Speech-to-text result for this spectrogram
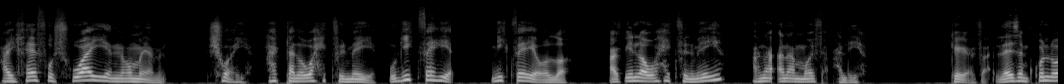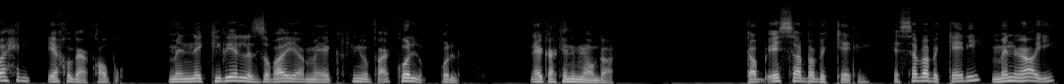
هيخافوا شوية إن هم يعملوا. شوية. حتى لو واحد في المية. ودي كفاية. دي كفاية والله. عارفين لو واحد في المية أنا أنا موافق عليها. كده فلازم كل واحد ياخد عقابه. من الكبير للصغير من الكبير كله كله. نرجع تاني لموضوعنا طب إيه السبب التاني؟ السبب التاني من رأيي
